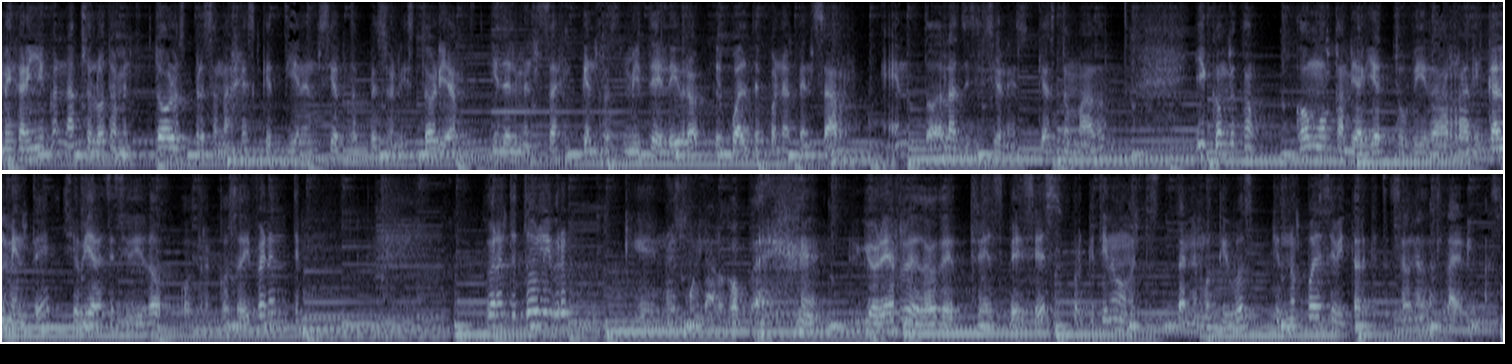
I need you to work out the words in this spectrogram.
Me encariñé con absolutamente todos los personajes que tienen cierto peso en la historia y del mensaje que transmite el libro, el cual te pone a pensar en todas las decisiones que has tomado y cómo, cómo cambiaría tu vida radicalmente si hubieras decidido otra cosa diferente. Durante todo el libro, que no es muy largo, lloré alrededor de tres veces porque tiene momentos tan emotivos que no puedes evitar que te salgan las lágrimas.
